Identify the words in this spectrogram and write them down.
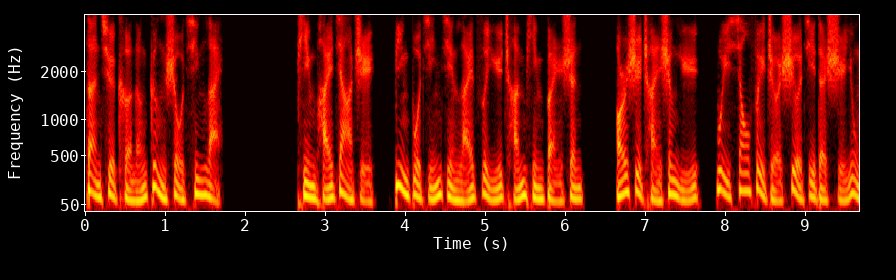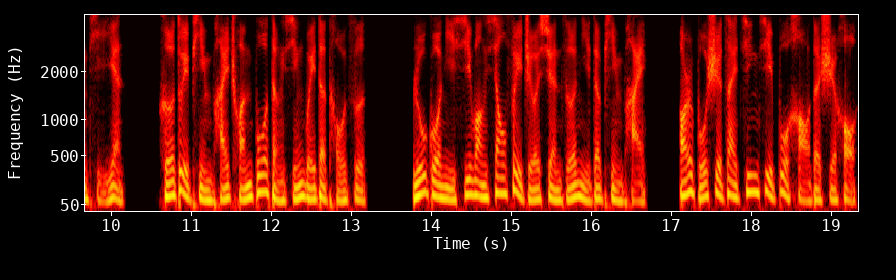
但却可能更受青睐。品牌价值并不仅仅来自于产品本身，而是产生于为消费者设计的使用体验和对品牌传播等行为的投资。如果你希望消费者选择你的品牌，而不是在经济不好的时候。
